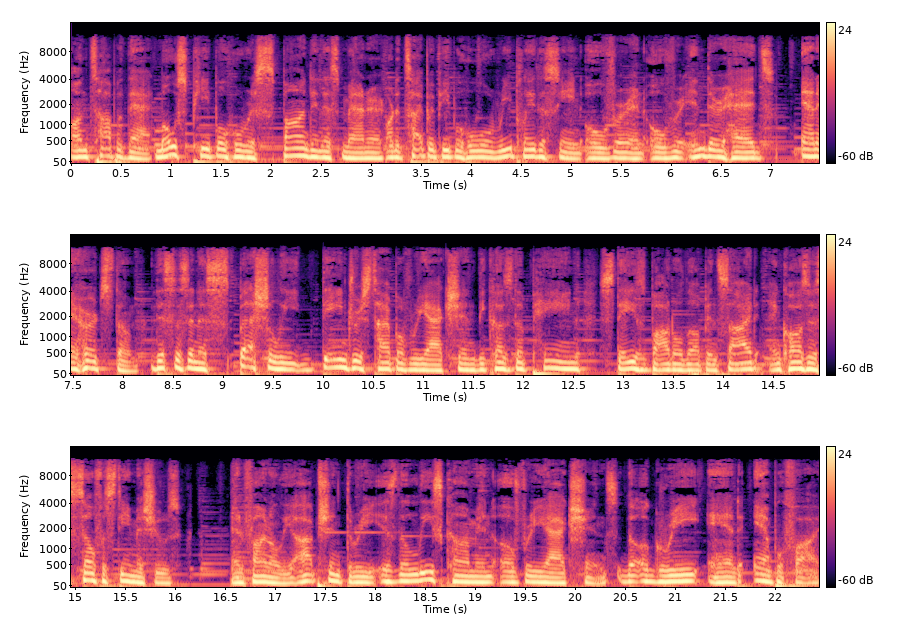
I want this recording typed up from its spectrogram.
On top of that, most people who respond in this manner are the type of people who will replay the scene over and over in their heads and it hurts them. This is an especially dangerous type of reaction because the pain stays bottled up inside and causes self-esteem issues. And finally, option three is the least common of reactions, the agree and amplify.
